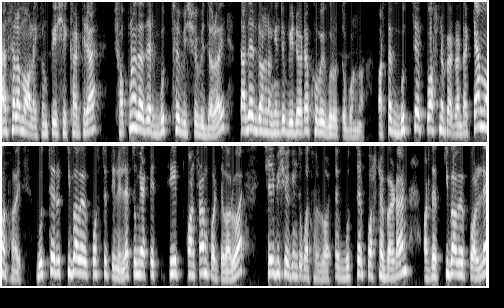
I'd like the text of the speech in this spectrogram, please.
আসসালামু আলাইকুম, প্রিয় শিক্ষার্থীরা। স্বপ্নদাদের গুচ্ছ বিশ্ববিদ্যালয়, তাদের জন্য কিন্তু ভিডিওটা খুবই গুরুত্বপূর্ণ। অর্থাৎ গুচ্ছের প্রশ্ন প্যাটার্নটা কেমন হয়, গুচ্ছের কীভাবে প্রস্তুতি নিলে তুমি একটা সিট কনফার্ম করতে পারব, সেই বিষয়ে কিন্তু কথা বলব। অর্থাৎ গুচ্ছের প্রশ্ন প্যাটার্ন, অর্থাৎ কীভাবে পড়লে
